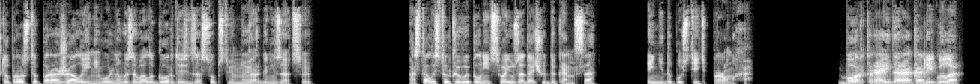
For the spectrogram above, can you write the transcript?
что просто поражало и невольно вызывало гордость за собственную организацию. Осталось только выполнить свою задачу до конца и не допустить промаха. Борт рейдера Калигула.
